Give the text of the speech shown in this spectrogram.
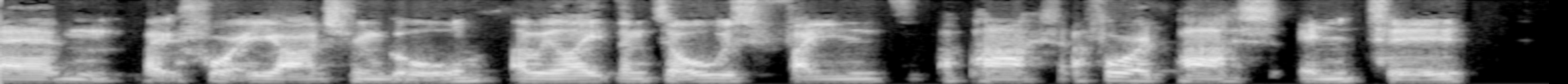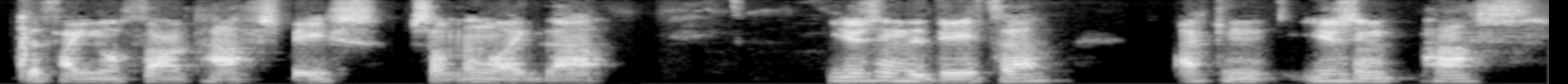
um, about 40 yards from goal, and we like them to always find a pass, a forward pass into the final third half space, something like that. Using the data, I can using pass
